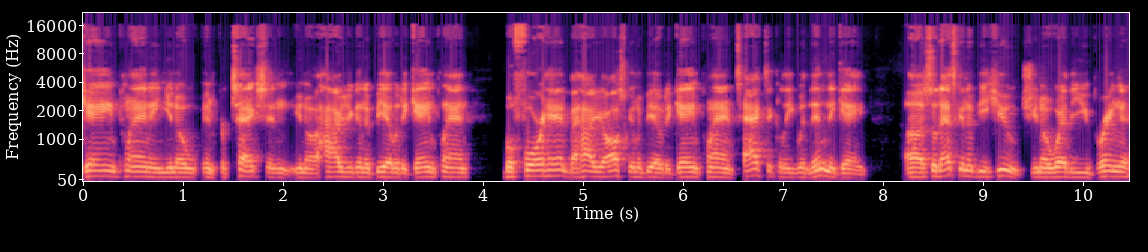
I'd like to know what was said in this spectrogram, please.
game planning, you know, in protection. You know how you're going to be able to game plan beforehand, but how you're also going to be able to game plan tactically within the game. Uh, so that's going to be huge. You know, whether you bring a,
